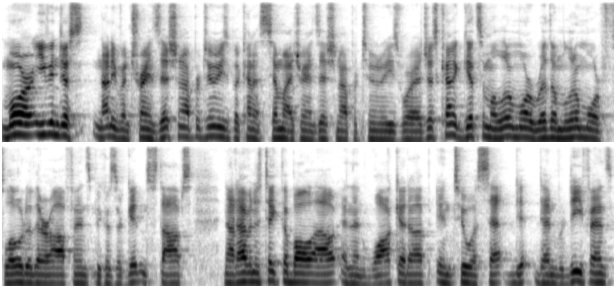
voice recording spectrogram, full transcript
more even just not even transition opportunities, but kind of semi transition opportunities where it just kind of gets them a little more rhythm, a little more flow to their offense because they're getting stops, not having to take the ball out and then walk it up into a set Denver defense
